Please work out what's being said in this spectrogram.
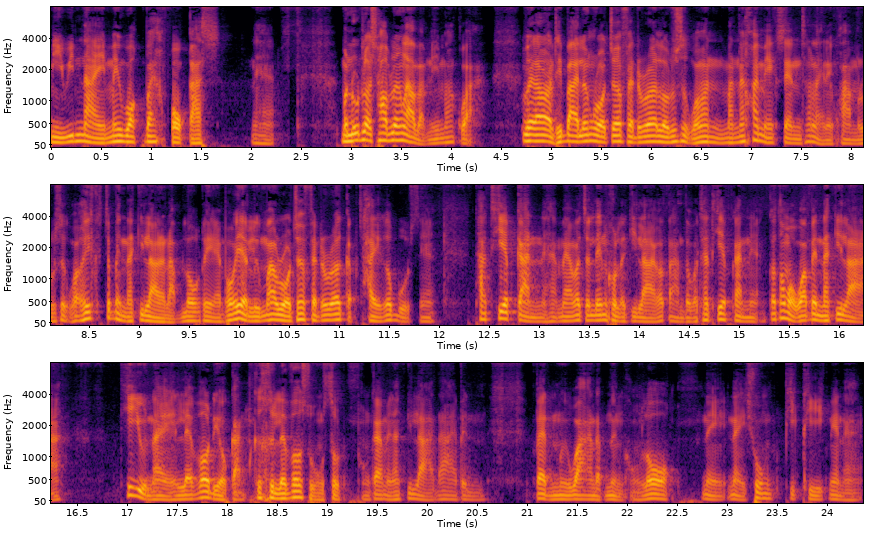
มีวินัยไม่วอกแวกโฟกัสนะฮะมนุษย์เราชอบเรื่องราวแบบนี้มากกว่า เวลาเราอธิบายเรื่องโรเจอร์เฟเดอร์เรารู้สึกว่ามันมันไม่ค่อย make sense เท่าไหร่ในความรู้สึกว่าเฮ้ยจะเป็นนักกีฬาระดับโลกได้ไงเพราะว่าอย่าลืมว่าโรเจอร์เฟเดอร์กับไทเกอร์วูดเนี่ย ถ้าเทียบกันนะฮะแม้ว่าจะเล่นคนละกีฬาก็ตามแต่ว่าถ้าเทียบกันเนี่ยก็ต้องบอกว่าเป็นนักกีฬาที่อยู่ในเลเวลเดียวกัน ก็คือเลเวลสูงสุดของการเป็นนักกีฬาได้เป็นเป็นมือวางอันดับหนึ่งของโลกในในช่วง peak ๆเนี่ยนะฮะ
